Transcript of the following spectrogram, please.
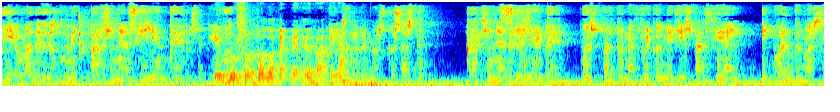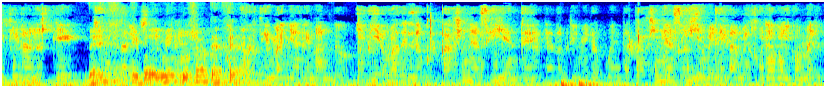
Idioma del documento. Página siguiente. Incluso puedo cambiar de página. Escribimos cosas de... Página Se les siguiente. pues fortuna fue con ellos parcial, y cuanto más hicieron los que... ¿Ves? Y irme incluso la tercera. Con fuerza y maña remando. Idioma del documento. Página siguiente. Tratado primero cuenta Página siguiente. veneda mejoraba el comer,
